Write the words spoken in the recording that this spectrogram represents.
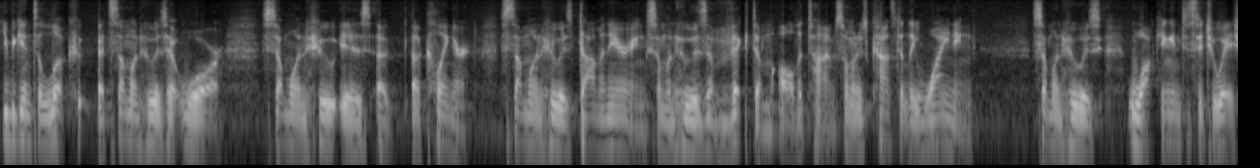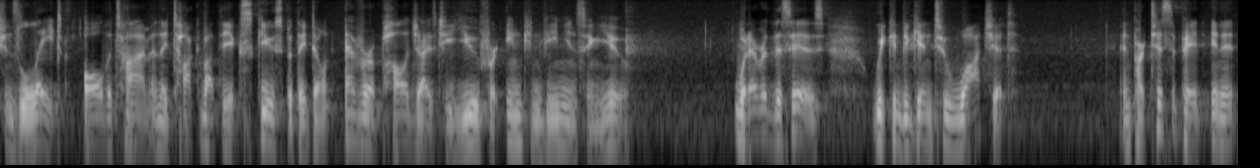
You begin to look at someone who is at war, someone who is a, a, clinger, someone who is domineering, someone who is a victim all the time, someone who's constantly whining someone who is walking into situations late all the time and they talk about the excuse, but they don't ever apologize to you for inconveniencing you. Whatever this is, we can begin to watch it and participate in it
